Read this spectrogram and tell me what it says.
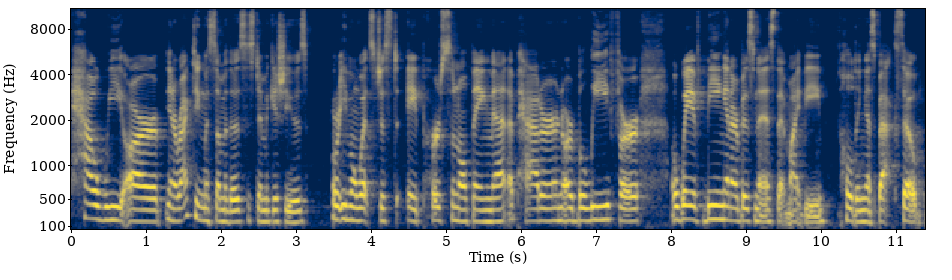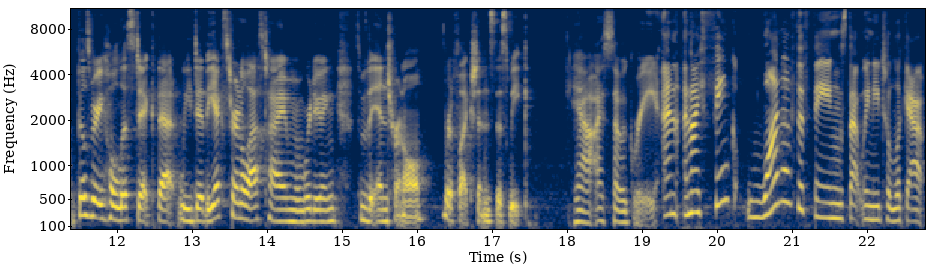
how we are interacting with some of those systemic issues or even what's just a personal thing that a pattern or belief or a way of being in our business that might be holding us back. So it feels very holistic that we did the external last time and we're doing some of the internal reflections this week. Yeah, I so agree. And and I think one of the things that we need to look at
